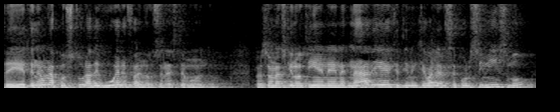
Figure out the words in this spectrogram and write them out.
de tener una postura de huérfanos en este mundo. Personas que no tienen nadie, que tienen que valerse por sí mismo.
